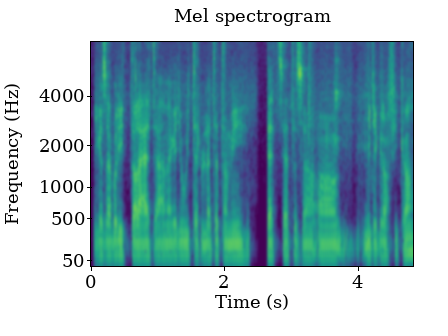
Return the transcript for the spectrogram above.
igazából itt találtál meg egy új területet, ami tetszett, ez a, a ugye grafika.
